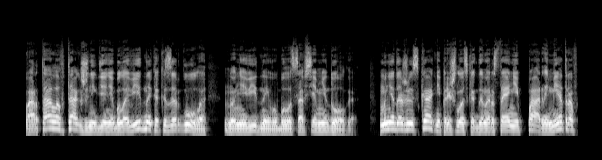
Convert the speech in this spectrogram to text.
Порталов также нигде не было видно, как из Иргула, но не видно его было совсем недолго. Мне даже искать не пришлось, когда на расстоянии пары метров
